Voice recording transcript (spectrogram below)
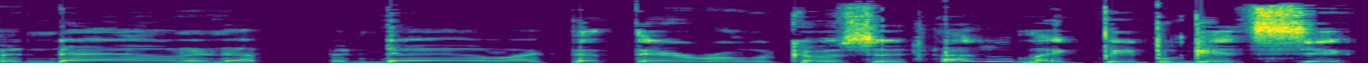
and down and up and down like that there roller coaster, that's what make people get sick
